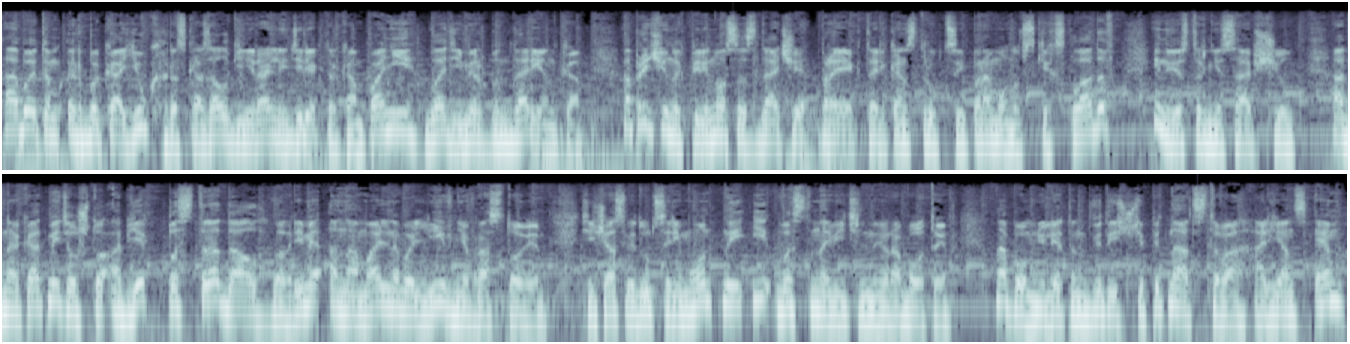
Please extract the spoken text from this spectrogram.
Об этом РБК «Юг» рассказал генеральный директор компании Владимир Бондаренко. О причинах переноса сдачи проекта реконструкции парамоновских складов инвестор не сообщил. Однако отметил, что объект пострадал во время аномального ливня в Ростове. Сейчас ведутся ремонтные и восстановительные работы. Напомню, летом 2015-го «Альянс М»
